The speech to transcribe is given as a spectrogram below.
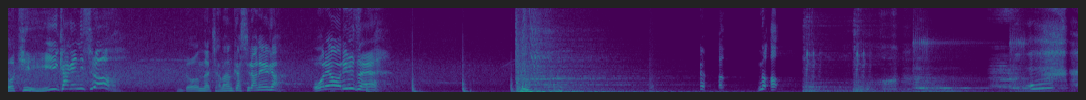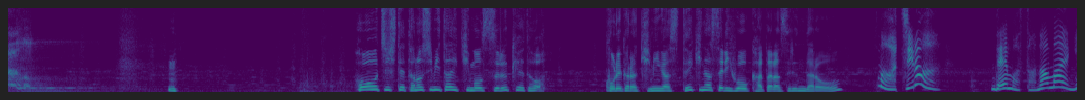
ロキいい加減にしろ。どんな茶番か知らねえが。俺は降りるぜ。あなあ放置して楽しみたい気もするけどこれから君が素敵なセリフを語らせるんだろう？もちろん。でもその前に。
